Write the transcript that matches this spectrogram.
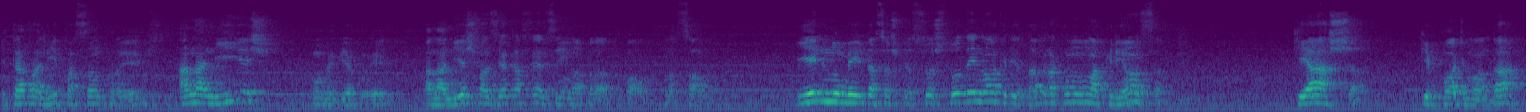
que estava ali passando para eles. Ananias convivia com ele. Ananias fazia cafezinho lá para Paulo, para Saulo. E ele, no meio dessas pessoas todas, ele não acreditava, era como uma criança que acha que pode mandar,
